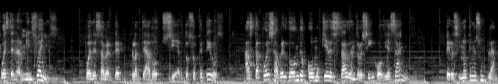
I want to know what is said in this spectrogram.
Puedes tener mil sueños. Puedes haberte planteado ciertos objetivos. Hasta puedes saber dónde o cómo quieres estar dentro de 5 o 10 años. Pero si no tienes un plan,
